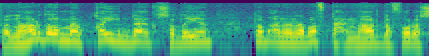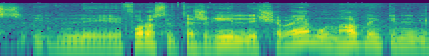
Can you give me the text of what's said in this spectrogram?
فالنهاردة لما نقيم ده اقتصاديا طبعا أنا بفتح النهارده فرص فرص للتشغيل للشباب والنهاردة يمكن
